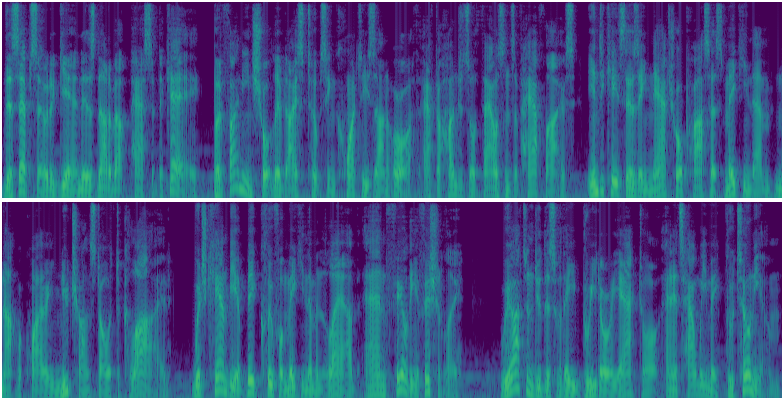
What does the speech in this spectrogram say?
This episode, again, is not about passive decay, but finding short lived isotopes in quantities on Earth after hundreds or thousands of half lives indicates there's a natural process making them not requiring neutron stars to collide, which can be a big clue for making them in the lab and fairly efficiently. We often do this with a breeder reactor, and it's how we make plutonium,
